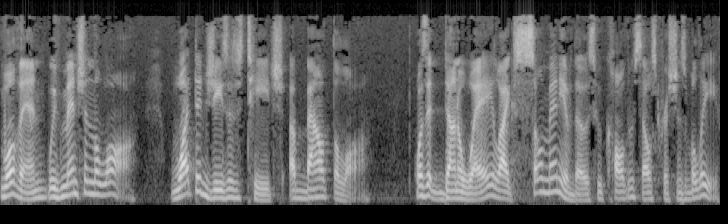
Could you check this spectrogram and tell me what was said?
Well, then, we've mentioned the law. What did Jesus teach about the law? Was it done away like so many of those who call themselves Christians believe?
